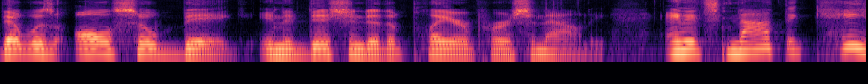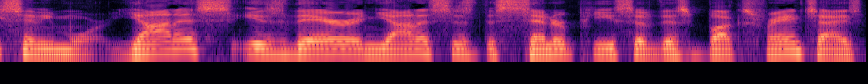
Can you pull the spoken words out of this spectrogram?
that was also big in addition to the player personality. And it's not the case anymore. Giannis is there and Giannis is the centerpiece of this Bucks franchise,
